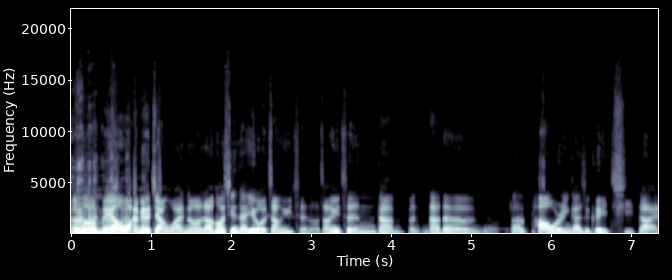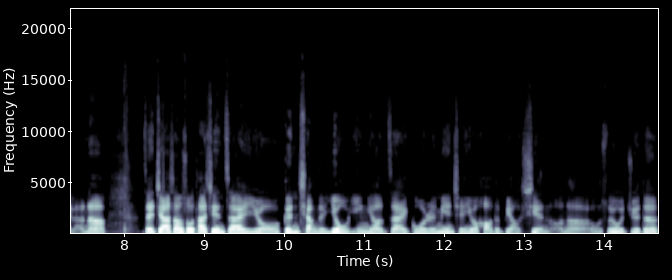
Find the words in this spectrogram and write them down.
然后没有，我还没有讲完哦。然后现在又有张玉成哦，张玉成他本他的。他的 power 应该是可以期待了。那再加上说，他现在有更强的诱因，要在国人面前有好的表现哦。那所以我觉得，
